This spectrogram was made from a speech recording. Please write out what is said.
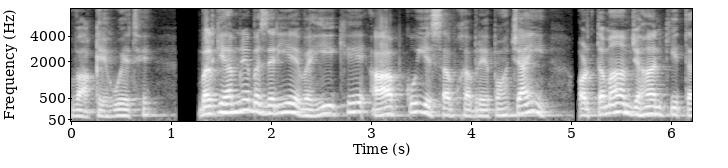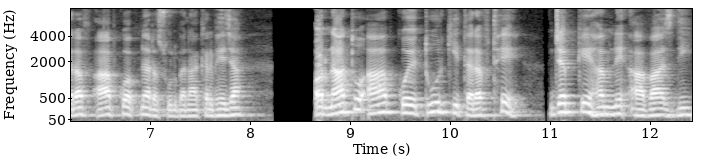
واقع ہوئے تھے۔ بلکہ ہم نے بذریعے وہی کہ آپ کو یہ سب خبریں پہنچائیں اور تمام جہان کی طرف آپ کو اپنا رسول بنا کر بھیجا۔ اور نہ تو آپ کوئی طور کی طرف تھے جبکہ ہم نے آواز دی۔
